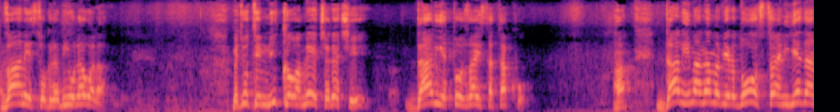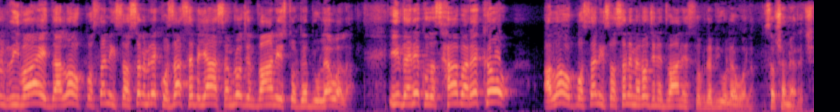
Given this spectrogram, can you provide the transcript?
12. Rabiul Evela. Međutim, niko vam neće reći da li je to zaista tako. Ha? Da li ima nama vjerodostojan jedan rivaj da Allah poslanik sa Saleme rekao za sebe ja sam rođen 12. Rabiul Evela. Ili da je neko da sahaba rekao Allah poslanik sa osaleme rođen je 12. Rabiul Evola. Sad ću vam ja reći.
